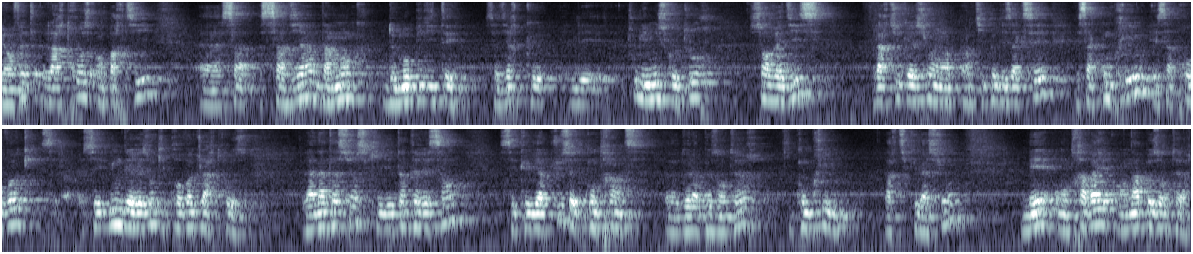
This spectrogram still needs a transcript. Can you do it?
Et en fait, l'arthrose en partie, ça, ça, vient d'un manque de mobilité. C'est-à-dire que les, tous les muscles autour s'enraidissent, l'articulation est un, un, petit peu désaxée, et ça comprime et ça provoque, c'est une des raisons qui provoque l'arthrose. La natation, ce qui est intéressant, c'est qu'il n'y a plus cette contrainte euh, de l'apesanteur qui comprime l'articulation, mais on travaille en apesanteur.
